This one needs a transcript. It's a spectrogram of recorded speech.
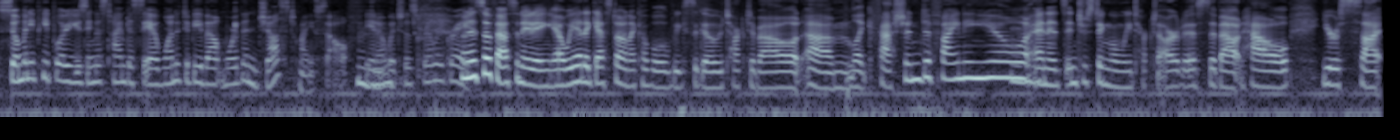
so many people are using this time to say, I want it to be about more than just myself, you know, which is really great. And it's so fascinating. Yeah, we had a guest on a couple of weeks ago who talked about um, like fashion defining you, and it's interesting when we talk to artists about how your si-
